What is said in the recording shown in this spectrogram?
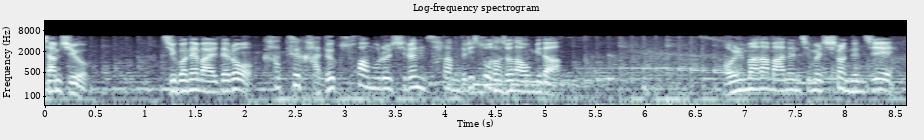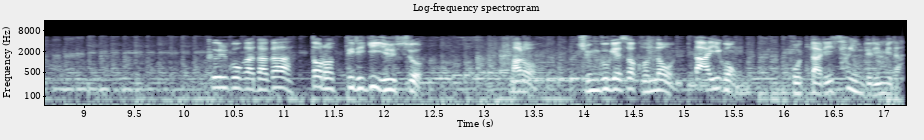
잠시 후 직원의 말대로 카트 가득 수화물을 실은 사람들이 쏟아져 나옵니다. 얼마나 많은 짐을 실었는지 끌고 가다가 떨어뜨리기 일수. 바로 중국에서 건너온 따이공 보따리 상인들입니다.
